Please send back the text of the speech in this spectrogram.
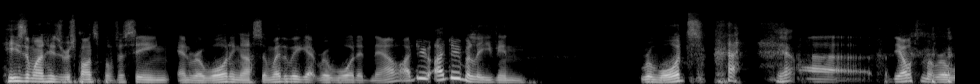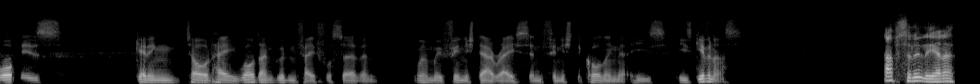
He's the one who's responsible for seeing and rewarding us. And whether we get rewarded now, I do I do believe in rewards. Yeah. Uh, but the ultimate reward is getting told, "Hey, well done, good and faithful servant." When we've finished our race and finished the calling that He's He's given us. Absolutely. And I,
